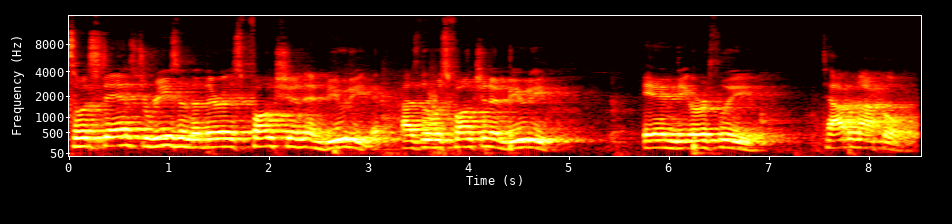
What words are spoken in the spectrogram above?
So it stands to reason that there is function and beauty, as there was function and beauty in the earthly tabernacle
